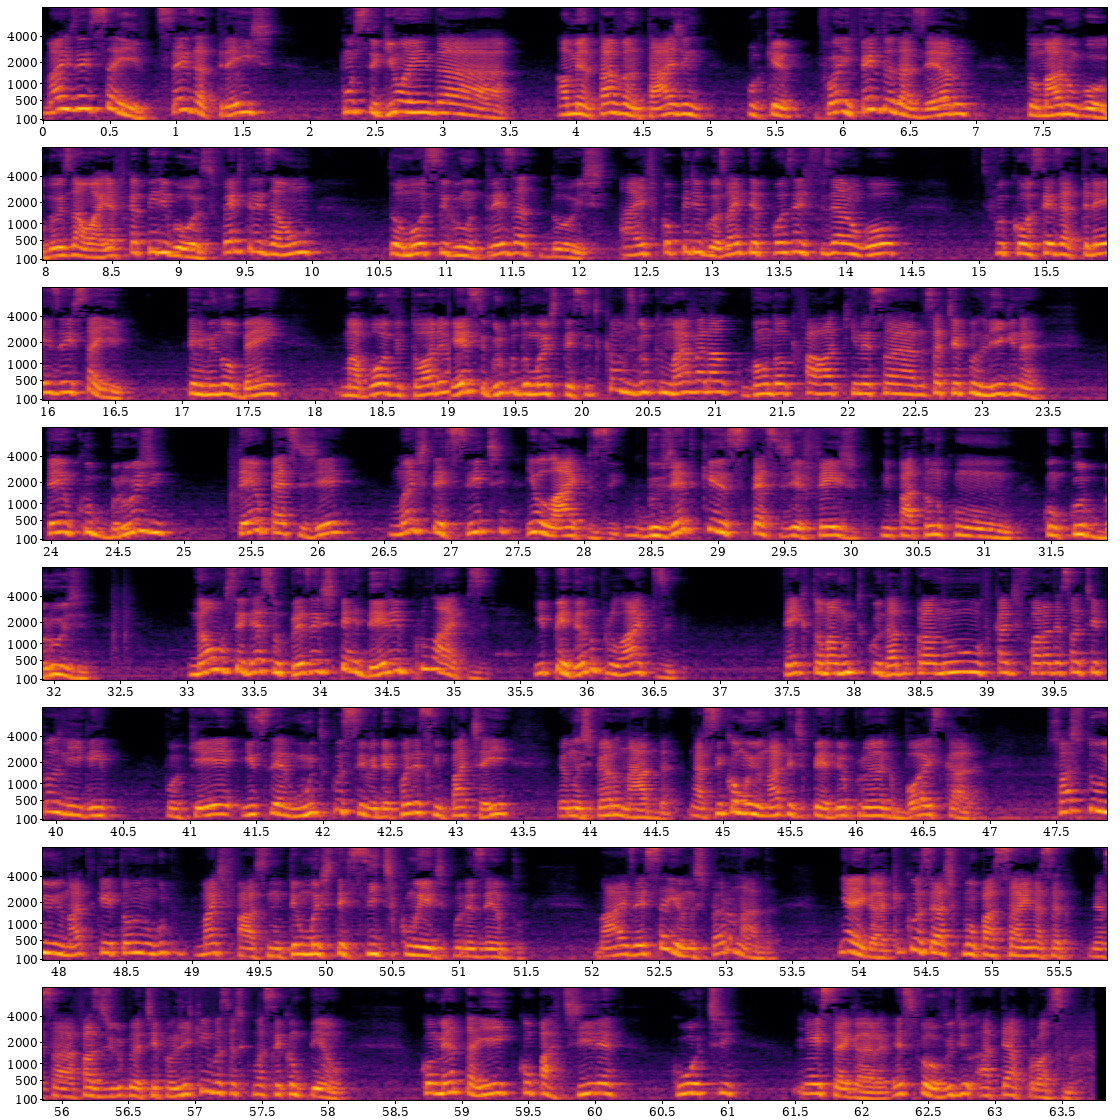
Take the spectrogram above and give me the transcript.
Mas é isso aí. 6 a 3 Conseguiu ainda aumentar a vantagem, porque foi, fez 2 a 0 tomaram um gol, 2 a 1 Aí já fica perigoso. Fez 3 a 1 tomou o segundo, 3 a 2 Aí ficou perigoso. Aí depois eles fizeram um gol, ficou 6 a 3 é isso aí. Terminou bem uma boa vitória. Esse grupo do Manchester City, que é um dos grupos que mais dar, vão dar o que falar aqui nessa, nessa Champions League, né? Tem o Clube Bruges, tem o PSG, Manchester City e o Leipzig. Do jeito que esse PSG fez, empatando com, com o Clube Bruges, não seria surpresa eles perderem para o Leipzig. E perdendo para o Leipzig, tem que tomar muito cuidado para não ficar de fora dessa Champions League, hein? Porque isso é muito possível. Depois desse empate aí, eu não espero nada. Assim como o United perdeu para o Young Boys, cara, só se do United que estão num grupo mais fácil, não tem o Manchester City com eles, por exemplo. Mas é isso aí, eu não espero nada. E aí, galera, o que você acha que vão passar aí nessa, nessa fase de grupo da Champions League? Quem você acha que vai ser campeão? Comenta aí, compartilha, curte. E é isso aí, galera. Esse foi o vídeo. Até a próxima.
